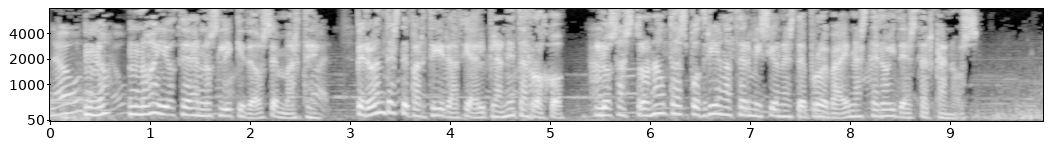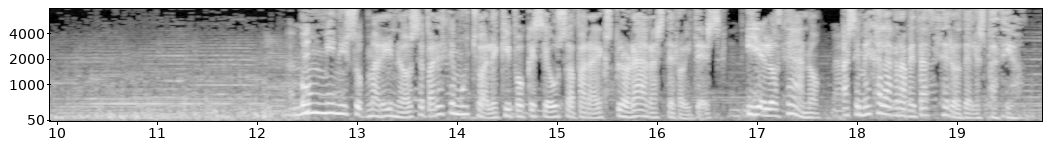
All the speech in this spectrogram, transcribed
No, no hay océanos líquidos en Marte. Pero antes de partir hacia el planeta rojo, los astronautas podrían hacer misiones de prueba en asteroides cercanos. Un mini submarino se parece mucho al equipo que se usa para explorar asteroides, y el océano asemeja la gravedad cero del espacio.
